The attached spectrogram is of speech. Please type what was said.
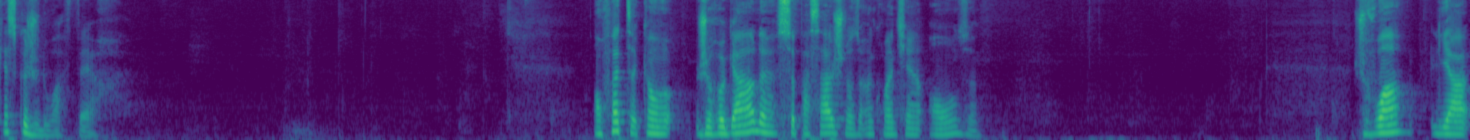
qu'est-ce que je dois faire? En fait, quand je regarde ce passage dans 1 Corinthiens 11, je vois il y a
